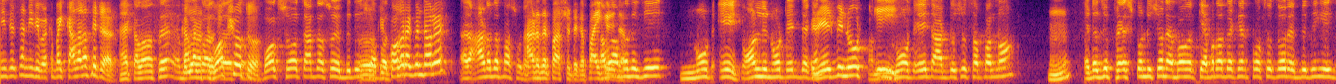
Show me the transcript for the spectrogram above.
নিতে চান নিতে পারে ভাই কালার আছে এটার? হ্যাঁ কালার আছে। Box তো? বক্স সহ চার্জার সহ এভরিথিং সব কত রাখবেন তাহলে? আর আট হাজার পাঁচশো টাকা। আট হাজার পাঁচশো টাকা আমরা দেখছি Note eight only Note eight দেখেন। Redmi Note eight Note eight আট দুশো ছাপ্পান্ন। এটা যে ফ্রেশ কন্ডিশন এবং ক্যামেরা দেখেন প্রসেসর এভরিথিং ইজ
